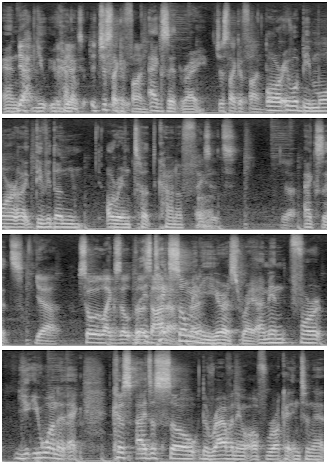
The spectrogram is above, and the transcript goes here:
And Yeah, you, you kind of it's just like a fund, exit, right? just like a fund. Or it would be more like dividend oriented kind of uh, Exits. Yeah, exits. yeah. So like Z- But Lazada, it takes so right? many years, right? I mean, for you, you want to, because I just saw the revenue of Rocket Internet.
